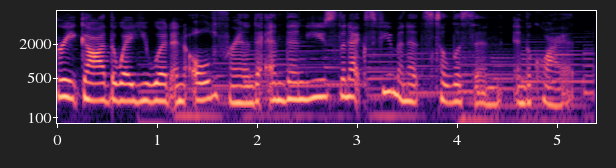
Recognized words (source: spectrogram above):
Greet God the way you would an old friend, and then use the next few minutes to listen in the quiet.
